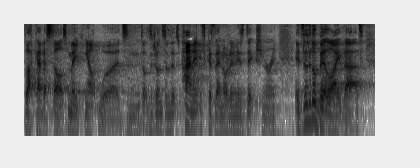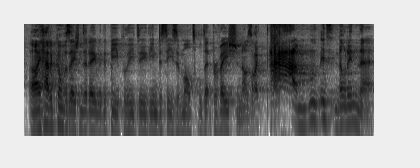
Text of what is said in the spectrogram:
Blackadder starts making up words, and Dr. Johnson looks panicked because they're not in his dictionary. It's a little bit like that. I had a conversation today with the people who do the indices of multiple deprivation. I was like, ah, it's not in there.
